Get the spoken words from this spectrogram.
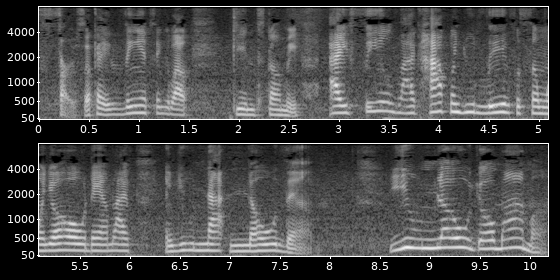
first. Okay, then think about getting to know me. I feel like how can you live with someone your whole damn life and you not know them? You know your mama.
